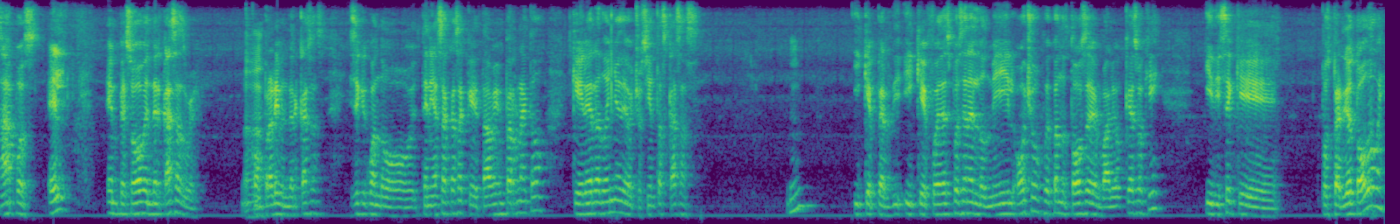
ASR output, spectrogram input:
Ah, pues él empezó a vender casas, güey. Comprar y vender casas. Dice que cuando tenía esa casa que estaba bien perna y todo, que él era dueño de 800 casas. Mm. Y que perdí, y que fue después en el 2008, fue cuando todo se valió queso aquí. Y dice que, pues perdió todo, güey.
